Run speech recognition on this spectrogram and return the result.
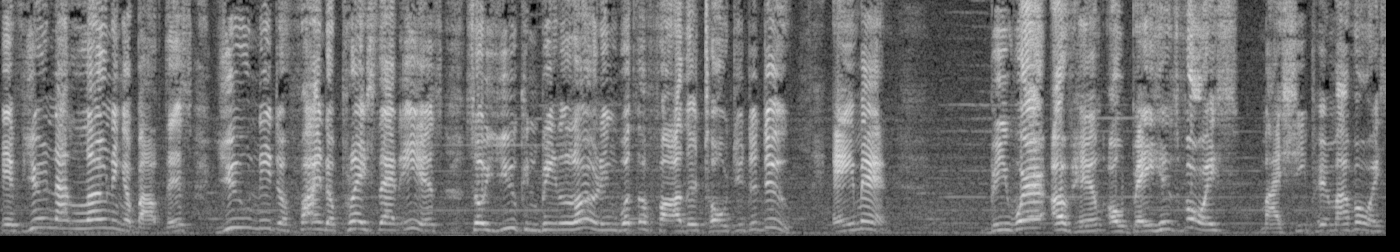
if you're not learning about this, you need to find a place that is so you can be learning what the Father told you to do. Amen. Beware of him, obey his voice. My sheep hear my voice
